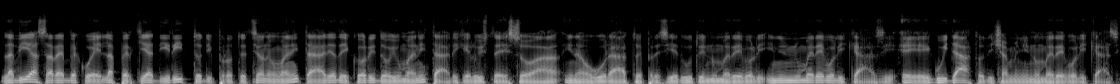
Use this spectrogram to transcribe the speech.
la via sarebbe quella per chi ha diritto di protezione umanitaria dei corridoi umanitari che lui stesso ha inaugurato e presieduto in innumerevoli, in innumerevoli casi e guidato diciamo in innumerevoli casi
